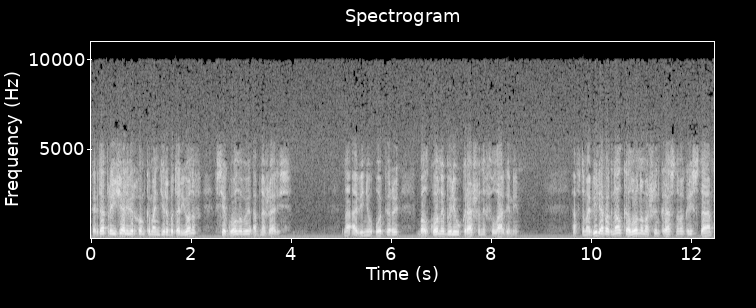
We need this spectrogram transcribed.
Когда проезжали верхом командиры батальонов, все головы обнажались. На авеню оперы балконы были украшены флагами. Автомобиль обогнал колонну машин Красного Креста,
